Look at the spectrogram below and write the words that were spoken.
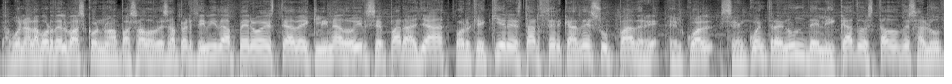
La buena labor del Vasco no ha pasado desapercibida, pero este ha declinado irse para allá porque quiere estar cerca de su padre, el cual se encuentra en un delicado estado de salud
